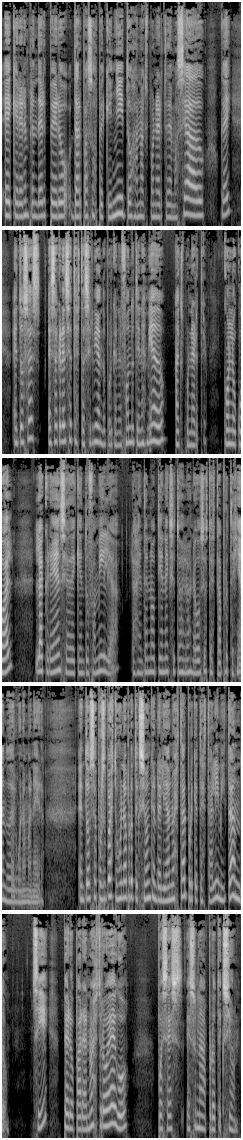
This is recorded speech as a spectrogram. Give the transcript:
eh, querer emprender pero dar pasos pequeñitos, a no exponerte demasiado, ¿ok? Entonces, esa creencia te está sirviendo porque en el fondo tienes miedo a exponerte. Con lo cual, la creencia de que en tu familia la gente no tiene éxitos en los negocios te está protegiendo de alguna manera. Entonces, por supuesto, es una protección que en realidad no es tal porque te está limitando, ¿sí? Pero para nuestro ego, pues es, es una protección,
